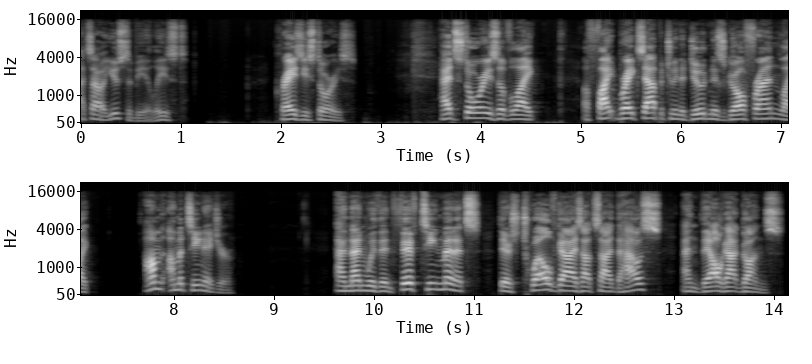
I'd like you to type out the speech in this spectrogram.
That's how it used to be, at least. Crazy stories. Had stories of like a fight breaks out between a dude and his girlfriend. Like, I'm, I'm a teenager. And then within 15 minutes, there's 12 guys outside the house and they all got guns.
